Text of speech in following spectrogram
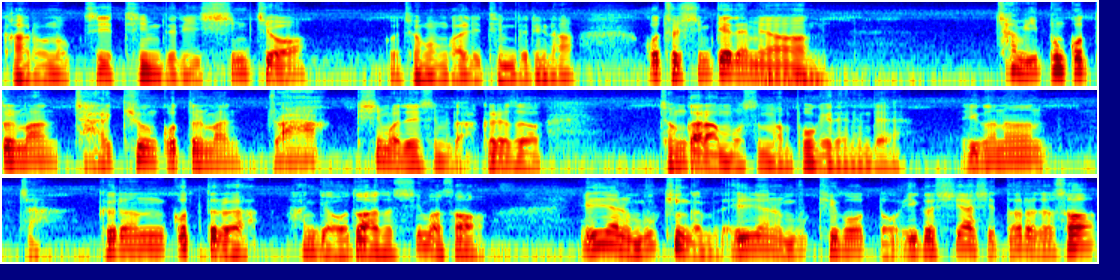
가로 녹지 팀들이 심죠. 그 정원 관리 팀들이나 꽃을 심게 되면 참 이쁜 꽃들만 잘 키운 꽃들만 쫙 심어져 있습니다. 그래서 정갈한 모습만 보게 되는데 이거는 자 그런 꽃들을 한 개 얻어와서 심어서 1년을 묵힌 겁니다. 1년을 묵히고 또 이거 씨앗이 떨어져서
